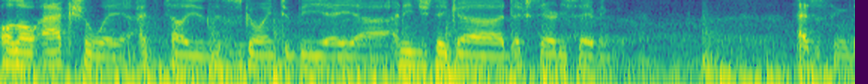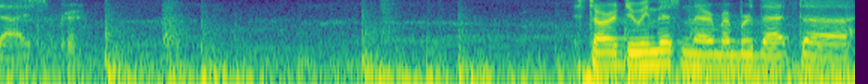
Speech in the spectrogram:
Although, actually, I have to tell you, this is going to be a. Uh, I need you to take a dexterity saving throw as this thing dies. okay. I started doing this, and I remember that uh,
